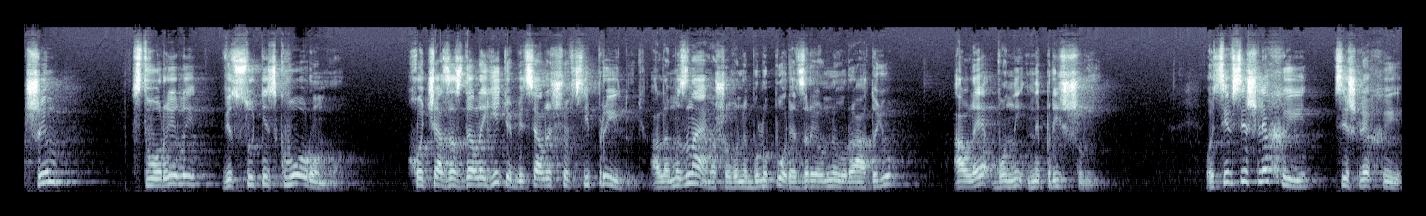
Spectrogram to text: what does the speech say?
чим створили відсутність кворуму. Хоча заздалегідь обіцяли, що всі прийдуть. Але ми знаємо, що вони були поряд з районною радою, але вони не прийшли. Оці всі шляхи, ці шляхи,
